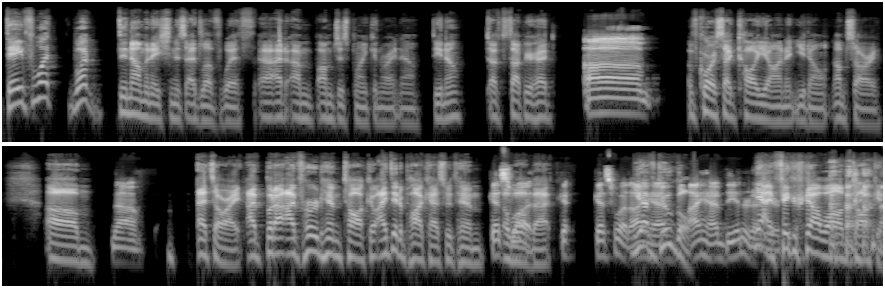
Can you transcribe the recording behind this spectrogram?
Dave, what what denomination is Ed Love with? I, am I'm, I'm just blanking right now. Do you know? Off the top of your head? Um, of course, I'd call you on it. You don't. I'm sorry. Um, no, that's all right. I, but I, have heard him talk. I did a podcast with him Guess a while what? back. G- guess what? You I have, have, Google. I have the internet. Yeah, here. I figured out while I'm talking.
